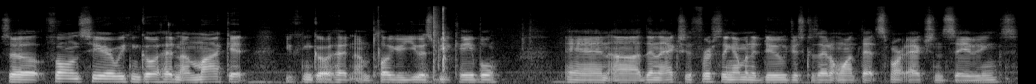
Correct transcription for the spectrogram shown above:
So phones here, we can go ahead and unlock it. You can go ahead and unplug your USB cable. And uh, then actually the first thing I'm going to do, just because I don't want that smart action savings,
